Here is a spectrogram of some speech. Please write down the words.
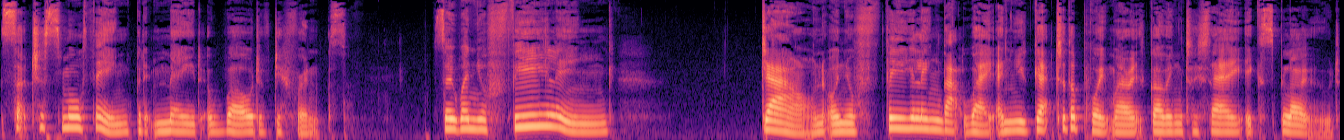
such a small thing, but it made a world of difference. So when you're feeling down and you're feeling that way and you get to the point where it's going to say explode,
